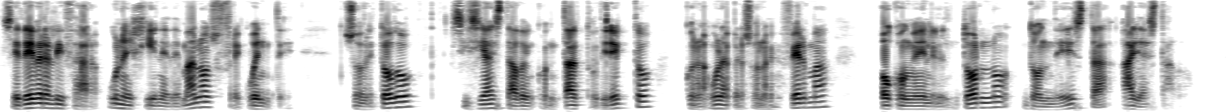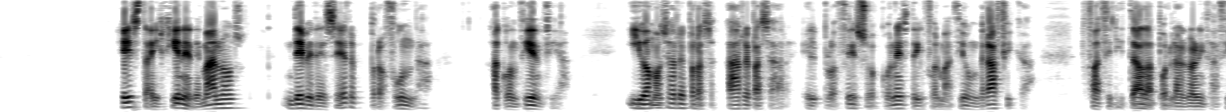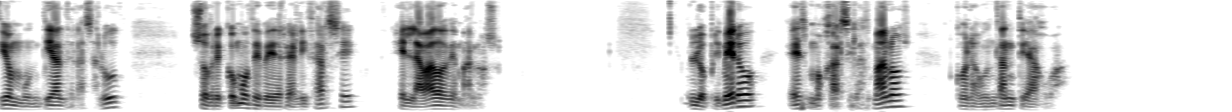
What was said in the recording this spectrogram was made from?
se debe realizar una higiene de manos frecuente, sobre todo si se ha estado en contacto directo con alguna persona enferma o con el entorno donde ésta haya estado. Esta higiene de manos debe de ser profunda, a conciencia, y vamos a repasar el proceso con esta información gráfica facilitada por la Organización Mundial de la Salud sobre cómo debe realizarse el lavado de manos. Lo primero es mojarse las manos con abundante agua.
